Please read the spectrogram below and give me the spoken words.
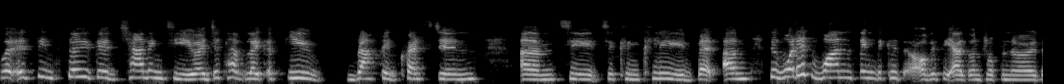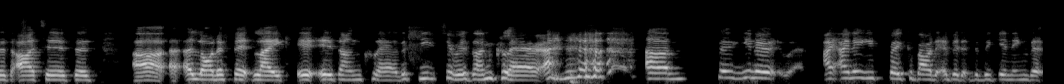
Well, it's been so good chatting to you. I just have like a few rapid questions um, to to conclude. But um, so, what is one thing? Because obviously, as entrepreneurs, as artists, as uh, a lot of it like it is unclear. The future is unclear, and um, so you know I, I, know you spoke about it a bit at the beginning that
